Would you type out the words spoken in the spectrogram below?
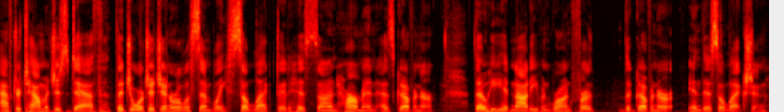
After Talmadge's death, the Georgia General Assembly selected his son Herman as governor, though he had not even run for the governor in this election.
